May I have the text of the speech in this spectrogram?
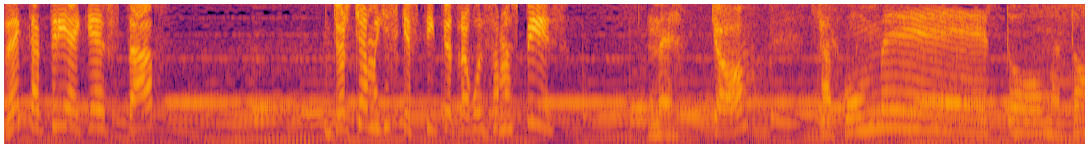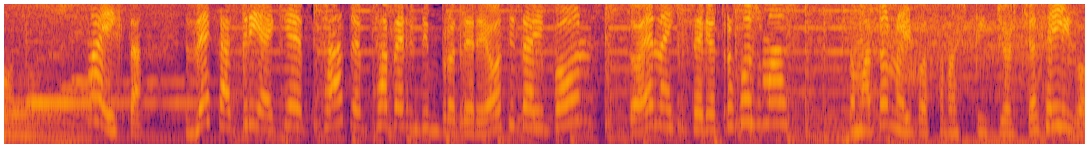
13 και 7 Γιώργια, μου έχεις σκεφτεί ποιο τραγούδι θα μας πεις; Ναι. Ποιο; Θα πούμε το ματώνο. Μάλιστα 13 και 7 Το 7 παίρνει την προτεραιότητα λοιπόν Το 1 έχει φέρει ο τροχός μας Το ματώνο λοιπόν θα μας πει Γιώργια σε λίγο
